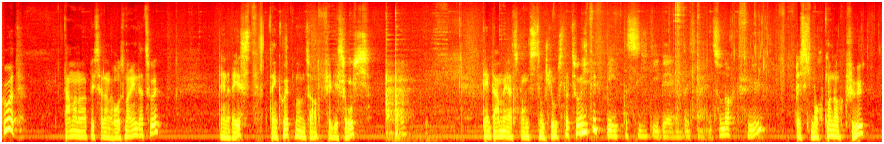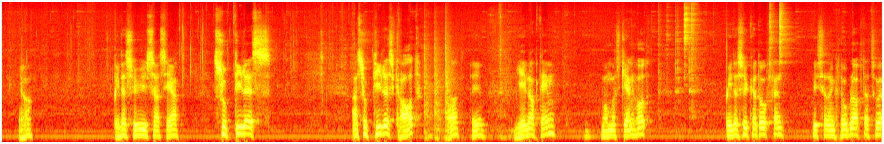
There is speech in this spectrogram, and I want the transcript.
Gut, dann wir noch ein bisschen Rosmarin dazu. Den Rest, den halten wir uns auf für die Sauce. Den tun wir erst ganz zum Schluss dazu. Wie viel Petersil gebe ich eigentlich rein? So nach Gefühl? Das macht man nach Gefühl. Ja. Petersil ist ein sehr subtiles, ein subtiles Kraut. Ja, die, je nachdem, wenn man es gern hat. Petersilkartoffeln, bisschen dann Knoblauch dazu.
